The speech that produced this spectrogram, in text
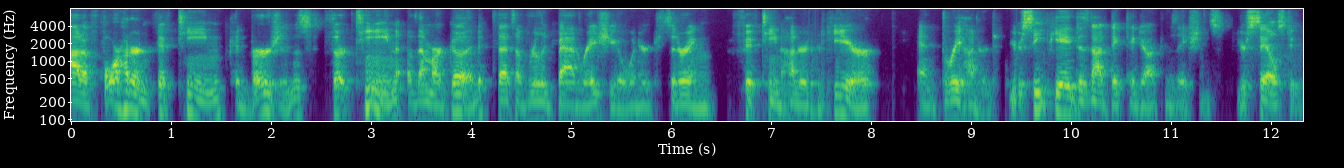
Out of 415 conversions, 13 of them are good. That's a really bad ratio when you're considering 1500 here and 300. Your CPA does not dictate your optimizations. Your sales do.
